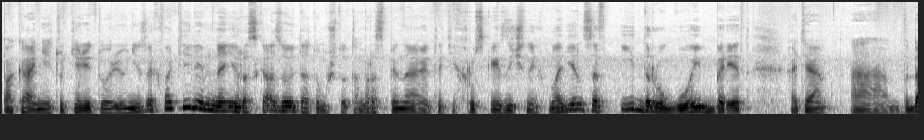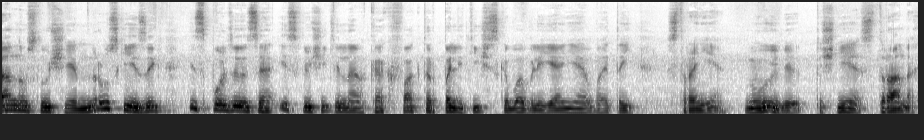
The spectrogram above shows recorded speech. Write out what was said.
пока они эту территорию не захватили, они рассказывают о том, что там распинают этих русскоязычных младенцев и другой бред. Хотя а, в данном случае русский язык используется исключительно как фактор политического влияния в этой стране. Ну или точнее странах.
